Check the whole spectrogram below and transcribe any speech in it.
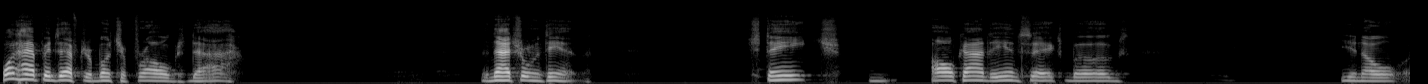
What happens after a bunch of frogs die? The natural intent. Stench, all kinds of insects, bugs. You know,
